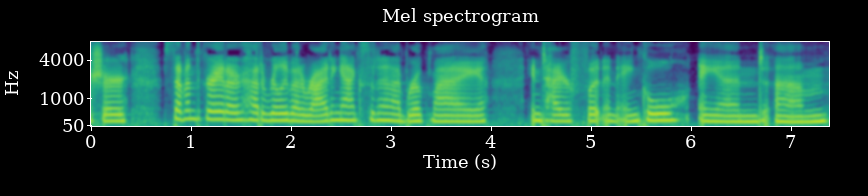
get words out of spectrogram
sure. Seventh grade I had a really bad riding accident. I broke my entire foot and ankle and um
